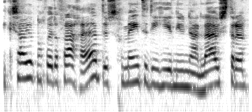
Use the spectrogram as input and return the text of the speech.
ik zou je ook nog willen vragen, hè? dus gemeenten die hier nu naar luisteren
